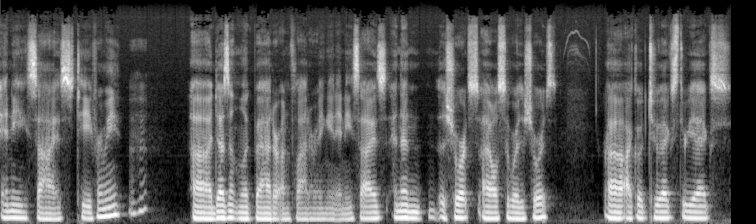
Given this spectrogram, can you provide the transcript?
any size tee for me. Mm-hmm. Uh, doesn't look bad or unflattering in any size. And then the shorts, I also wear the shorts. Uh, I go 2X, 3X.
